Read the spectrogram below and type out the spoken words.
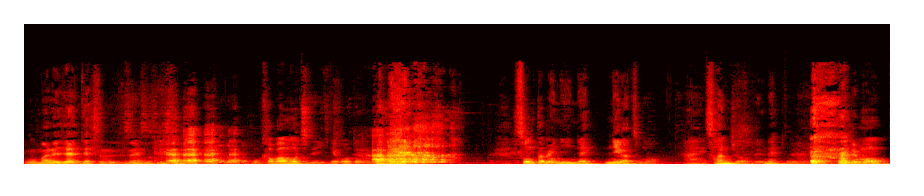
もうマネージャーやってするんですね。もうカバン持ちで生きていこうと思って。そのためにね2月もはい。三条でね、でも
